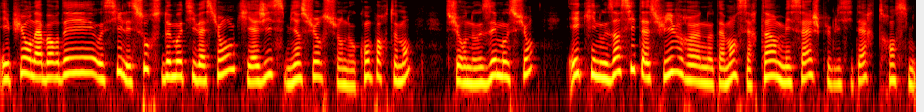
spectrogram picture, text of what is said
Et puis on abordait aussi les sources de motivation qui agissent bien sûr sur nos comportements, sur nos émotions et qui nous incitent à suivre notamment certains messages publicitaires transmis.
